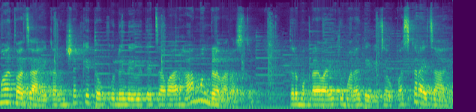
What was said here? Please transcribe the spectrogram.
महत्त्वाचा आहे कारण शक्यतो कुलदेवतेचा वार हा मंगळवार असतो. तर मंगळवारी तुम्हाला देवीचा उपास करायचा आहे.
